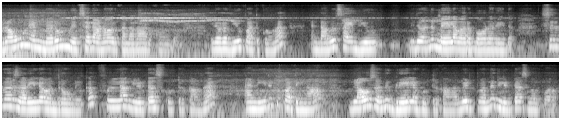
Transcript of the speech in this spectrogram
ப்ரௌன் அண்ட் மெரூன் மிக்சடான ஒரு கலராக இருக்கும் இது. இதோட வியூ பார்த்துக்கோங்க அண்ட் டபுள் சைட் வியூ இது வந்து மேலே வர பார்டர் இது. சில்வர் ஜரியில் வந்துடும் உங்களுக்கு. ஃபுல்லாக கிளிட்டர்ஸ் கொடுத்துருக்காங்க. அண்ட் இதுக்கு பார்த்தீங்கன்னா ப்ளவுஸ் வந்து க்ரேயில் கொடுத்துருக்காங்க. வித் வந்து கிளிட்டர்ஸ் ஒர்க் வரும்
